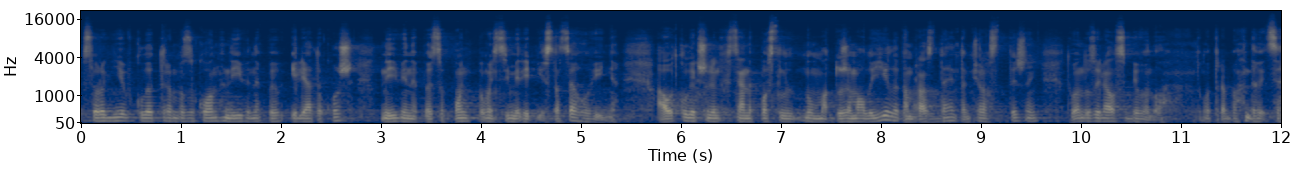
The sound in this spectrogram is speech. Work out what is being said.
40 днів, коли отримав закон, не їв і не пив. Ілля також не їв і не пив. Це пов- повністю мірі піст, а це говіння. А от коли, якщо християни постили, ну, дуже мало їли, там раз в день, там чи тиждень, то вони дозволяли собі вино. Тому треба дивитися.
